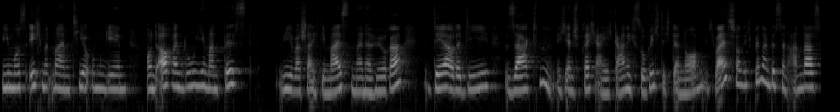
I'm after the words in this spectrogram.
wie muss ich mit meinem Tier umgehen? Und auch wenn du jemand bist, wie wahrscheinlich die meisten meiner Hörer, der oder die sagt, hm, ich entspreche eigentlich gar nicht so richtig der Norm. Ich weiß schon, ich bin ein bisschen anders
